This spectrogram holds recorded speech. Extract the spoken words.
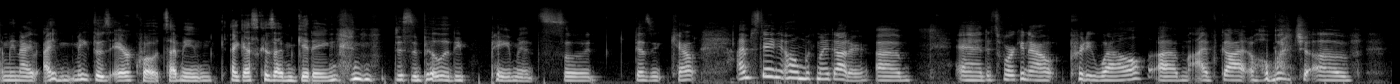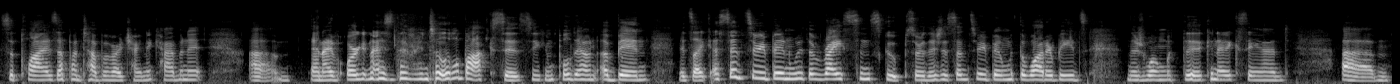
I mean, I, I make those air quotes. I mean, I guess because I'm getting disability payments, so it doesn't count. I'm staying at home with my daughter, um, and it's working out pretty well. Um, I've got a whole bunch of supplies up on top of our china cabinet. Um, and I've organized them into little boxes so you can pull down a bin. It's like a sensory bin with the rice and scoops, or there's a sensory bin with the water beads, and there's one with the kinetic sand. Um,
